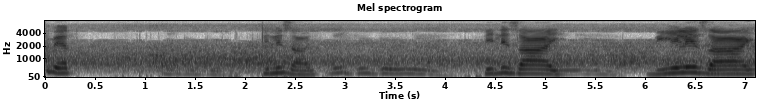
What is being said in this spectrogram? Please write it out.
Привет. Вылезай. Вылезай. Вылезай.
